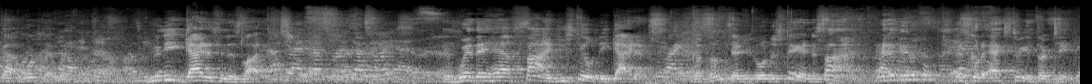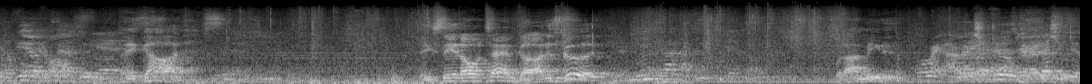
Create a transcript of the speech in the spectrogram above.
God works that way. You need guidance in this life. And where they have signs, you still need guidance. Because sometimes you don't understand the sign. Isn't that beautiful? Let's go to Acts 3 and 13. Thank God. They say it all the time, God is good. But I mean it. All right, yes you do, yes you do.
